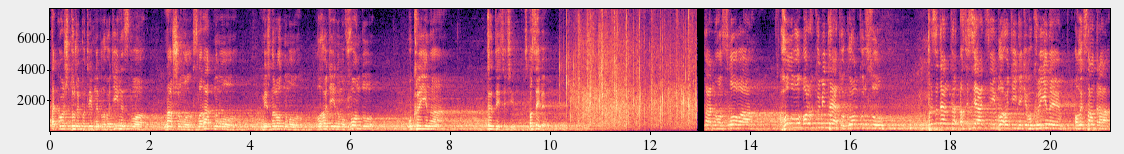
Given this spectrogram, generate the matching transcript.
Також дуже потрібне благодійництво нашому славетному міжнародному благодійному фонду Україна 3000. Спасибі. Спеціального слова голову оргкомітету конкурсу, президента Асоціації благодійників України Олександра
